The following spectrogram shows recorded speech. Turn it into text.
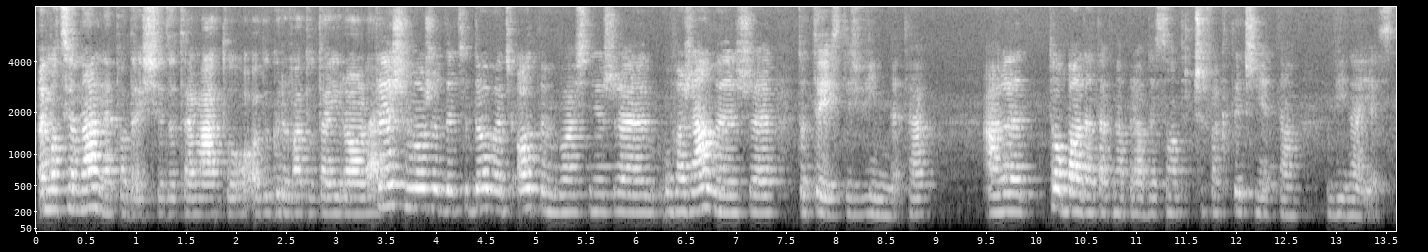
emocjonalne podejście do tematu odgrywa tutaj rolę. też może decydować o tym właśnie, że uważamy, że to ty jesteś winny, tak? Ale to bada tak naprawdę sąd, czy faktycznie ta wina jest.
